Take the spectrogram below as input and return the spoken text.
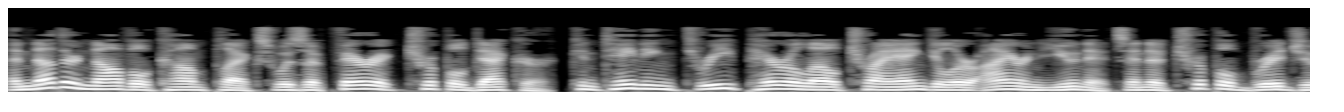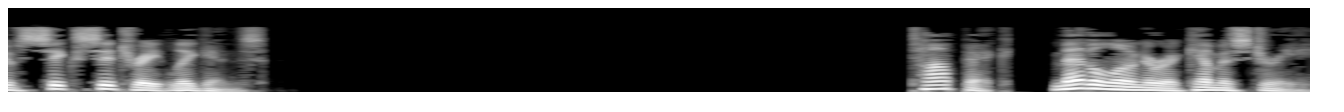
Another novel complex was a ferric triple-decker, containing three parallel triangular iron units and a triple bridge of six citrate ligands. Metalloneurochemistry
